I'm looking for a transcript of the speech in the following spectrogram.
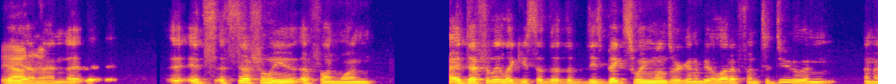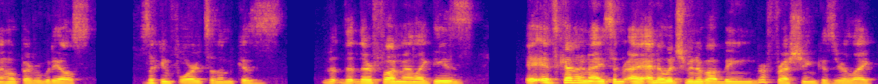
Yeah, I don't know. man. It- it- it's it's definitely a fun one. I definitely, like you said, that the, these big swing ones are going to be a lot of fun to do, and and I hope everybody else is looking forward to them because th- th- they're fun, man. Like these, it, it's kind of nice, and I, I know what you mean about being refreshing because you're like,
